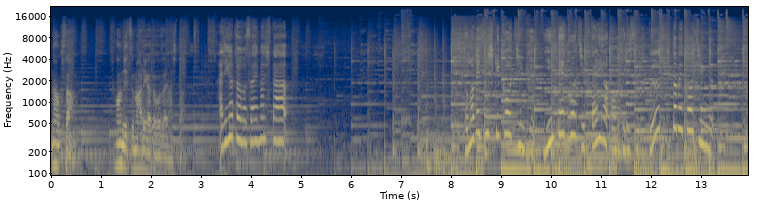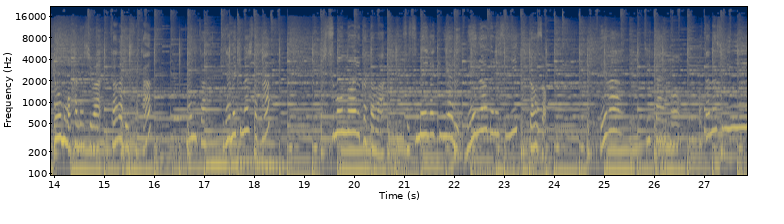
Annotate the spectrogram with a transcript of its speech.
直子さん本日もありがとうございました。ありがとうございました。友部知識コーチング認定コーチ2人がお送りするぶっとべコーチング。今日のお話はいかがでしたか？何かひらめきましたか？質問のある方は説明書きにあるメールアドレスにどうぞ。では次回もお楽しみに。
